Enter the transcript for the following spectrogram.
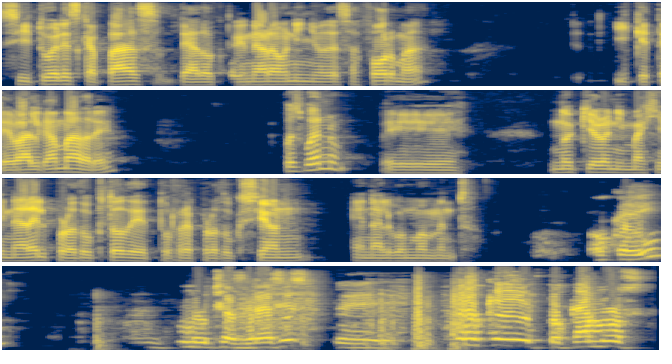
si tú eres capaz de adoctrinar a un niño de esa forma y que te valga madre, pues bueno, eh, no quiero ni imaginar el producto de tu reproducción en algún momento. Ok, muchas gracias. Eh, creo que tocamos,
